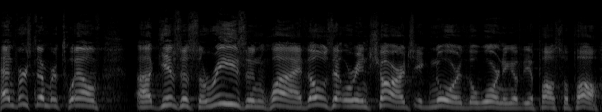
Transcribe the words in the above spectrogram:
And verse number 12 uh, gives us the reason why those that were in charge ignored the warning of the Apostle Paul.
